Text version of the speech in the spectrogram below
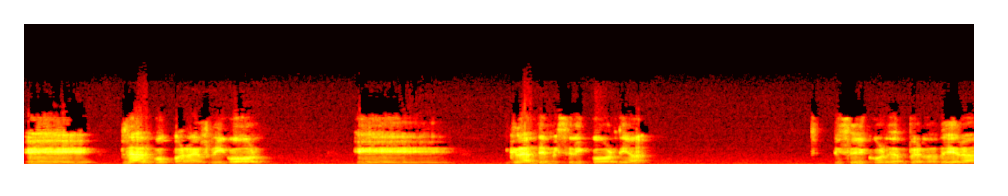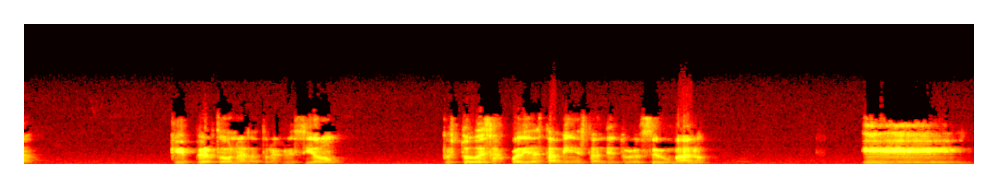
eh, largo para el rigor, eh, grande misericordia, misericordia verdadera, que perdona la transgresión, pues todas esas cualidades también están dentro del ser humano. Eh,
